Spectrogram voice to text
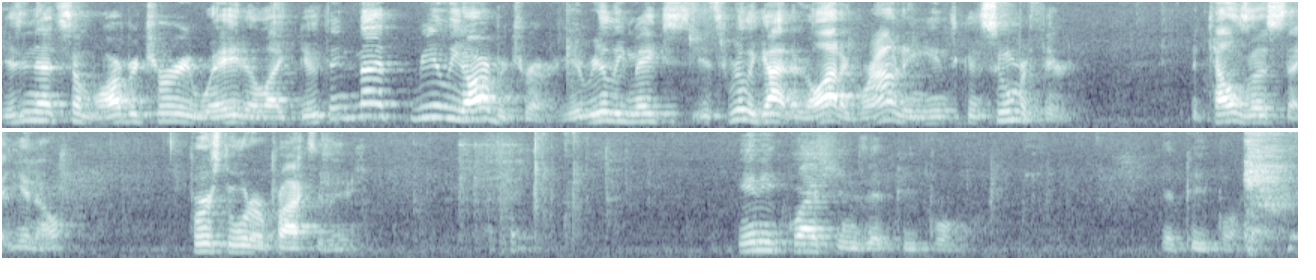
Isn't that some arbitrary way to like do things? Not really arbitrary. It really makes, it's really got a lot of grounding in consumer theory. It tells us that, you know, first order approximation. Any questions that people, that people have?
